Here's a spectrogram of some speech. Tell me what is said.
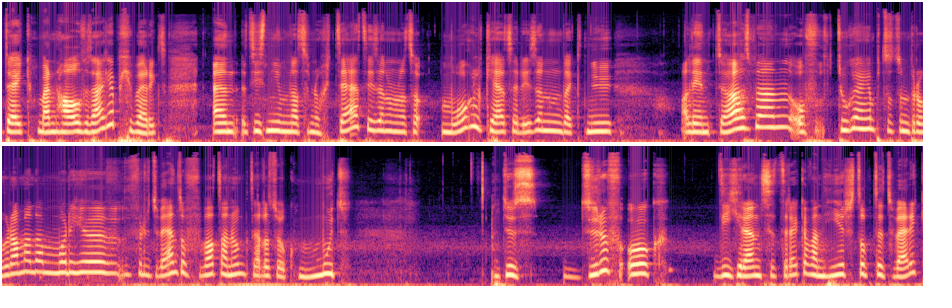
dat ik maar een halve dag heb gewerkt. En het is niet omdat er nog tijd is en omdat de mogelijkheid er is en omdat ik nu alleen thuis ben of toegang heb tot een programma dat morgen verdwijnt of wat dan ook, dat het ook moet. Dus durf ook die grenzen trekken van hier stopt het werk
